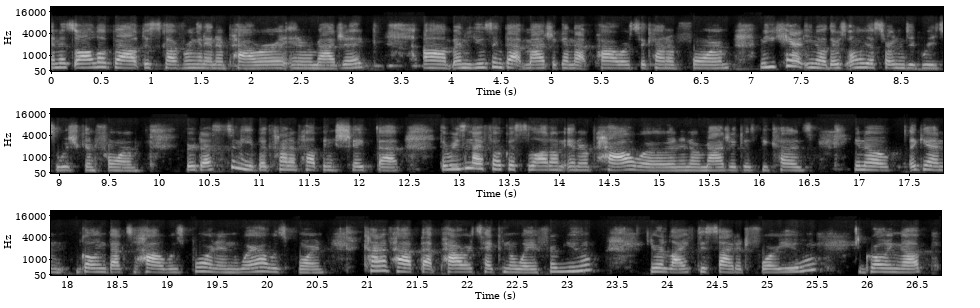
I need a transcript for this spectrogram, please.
And it's all about discovering an inner power, inner magic, um, and using that magic and that power to kind of form. And you can't, you know, there's only a certain degree to which you can form your destiny, but kind of helping shape that. The reason I focus a lot on inner power and inner magic is because, you know, again, going back to how I was born and where I was born, kind of have that power taken away from you, your life decided for you. Growing up,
